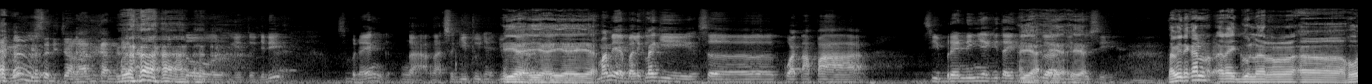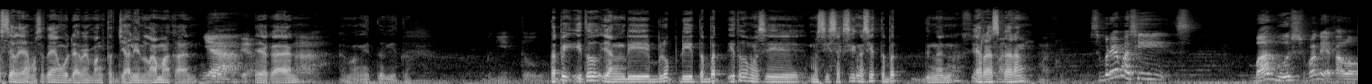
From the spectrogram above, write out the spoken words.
Emang bisa dijalankan Pak. betul gitu. Jadi sebenarnya nggak- nggak segitunya juga. Iya, iya, iya, iya. Cuman ya balik lagi sekuat apa si brandingnya kita itu Iya, juga iya, gitu iya. sih. Tapi ini kan regular eh, wholesale ya, maksudnya yang udah memang terjalin lama kan? Ya, Iya. Ya kan? Ah. Emang itu gitu. Begitu. Tapi itu yang di Bloop di Tebet itu masih masih seksi nggak sih Tebet dengan era Masih- sekarang? masih. Sebenarnya masih bagus, cuman ya kalau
